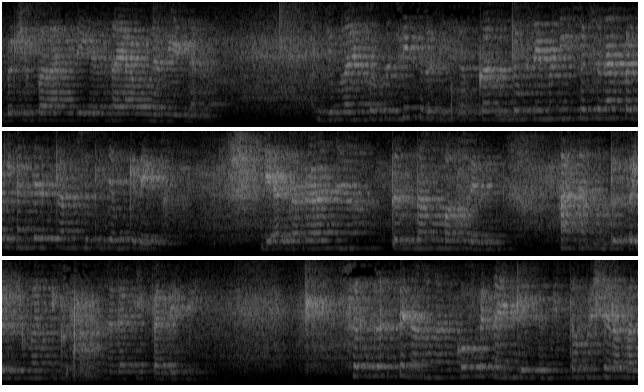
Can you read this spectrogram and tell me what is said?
berjumpa lagi dengan saya Mona Lisa. Sejumlah informasi sudah disiapkan untuk menemani suasana pagi Anda selama satu jam ke depan. Di antaranya tentang vaksin anak untuk perlindungan ekstra menghadapi pandemi. Satgas Penanganan COVID-19 meminta masyarakat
